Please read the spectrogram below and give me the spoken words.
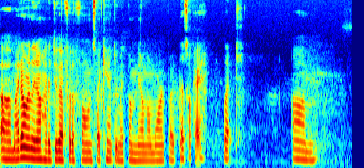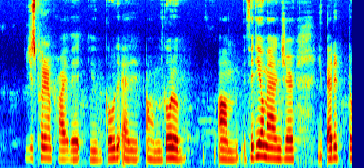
um, I don't really know how to do that for the phone, so I can't do my thumbnail no more, but that's okay. But, um, you just put it in private, you go to edit, um, you go to, um, video manager, you edit the,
